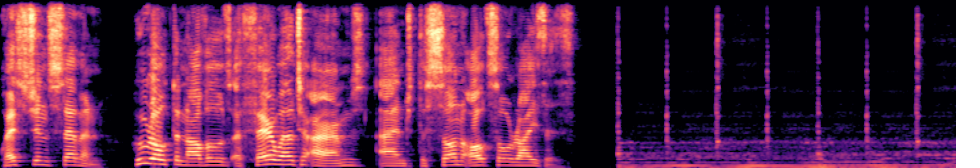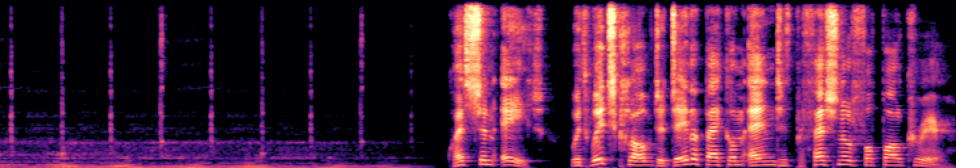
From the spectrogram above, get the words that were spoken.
Question 7. Who wrote the novels A Farewell to Arms and The Sun Also Rises? Question 8. With which club did David Beckham end his professional football career?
